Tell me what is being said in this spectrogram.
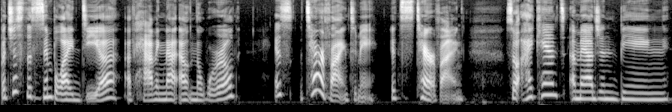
but just the simple idea of having that out in the world is terrifying to me. It's terrifying. So I can't imagine being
